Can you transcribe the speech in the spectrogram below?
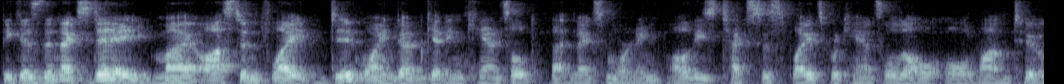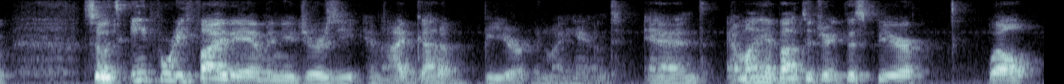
because the next day my Austin flight did wind up getting canceled that next morning. All these Texas flights were canceled all, all along too. So it's 8:45 a.m. in New Jersey and I've got a beer in my hand. And am I about to drink this beer? Well,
